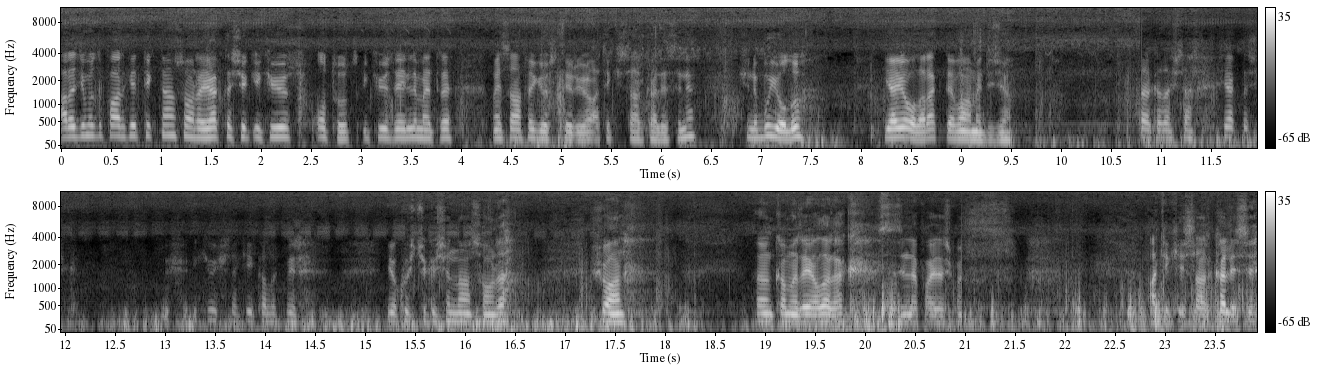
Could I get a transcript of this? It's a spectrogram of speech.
Aracımızı park ettikten sonra yaklaşık 230-250 metre mesafe gösteriyor Atikhisar Kalesi'ni. Şimdi bu yolu yaya olarak devam edeceğim. Arkadaşlar yaklaşık 2-3 dakikalık bir yokuş çıkışından sonra şu an ön kamerayı alarak sizinle paylaşmak Atikhisar Kalesi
